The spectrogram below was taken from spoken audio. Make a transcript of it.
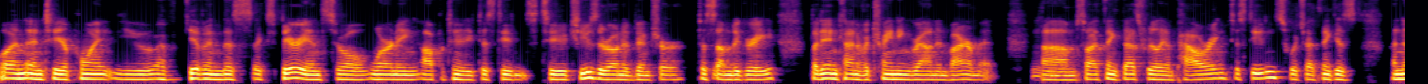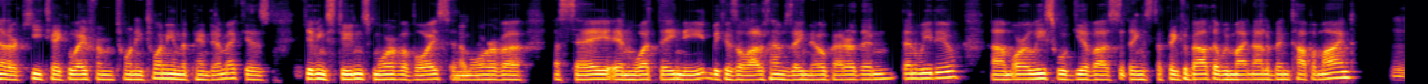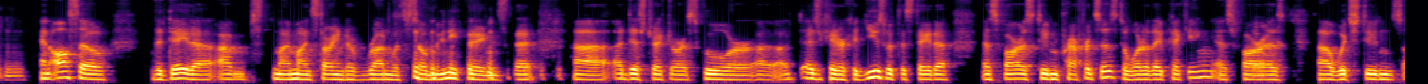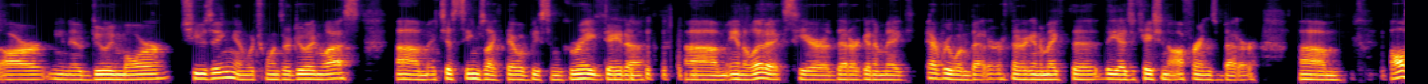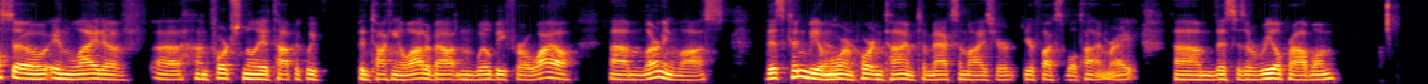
well, and, and to your point, you have given this experiential learning opportunity to students to choose their own adventure to some degree, but in kind of a training ground environment. Mm-hmm. Um, so I think that's really empowering to students, which I think is another key takeaway from 2020 and the pandemic is giving students more of a voice and more of a, a say in what they need, because a lot of times they know better than than we do, um, or at least will give us things to think about that we might not have been top of mind. Mm-hmm. And also, the data, I'm my mind's starting to run with so many things that uh, a district or a school or a, a, educator could use with this data, as far as student preferences to what are they picking, as far yeah. as uh, which students are you know doing more choosing and which ones are doing less. Um, it just seems like there would be some great data um, analytics here that are going to make everyone better, that are going to make the the education offerings better. Um, also, in light of uh, unfortunately a topic we've been talking a lot about and will be for a while, um, learning loss. this couldn't be a more important time to maximize your your flexible time right um, this is a real problem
